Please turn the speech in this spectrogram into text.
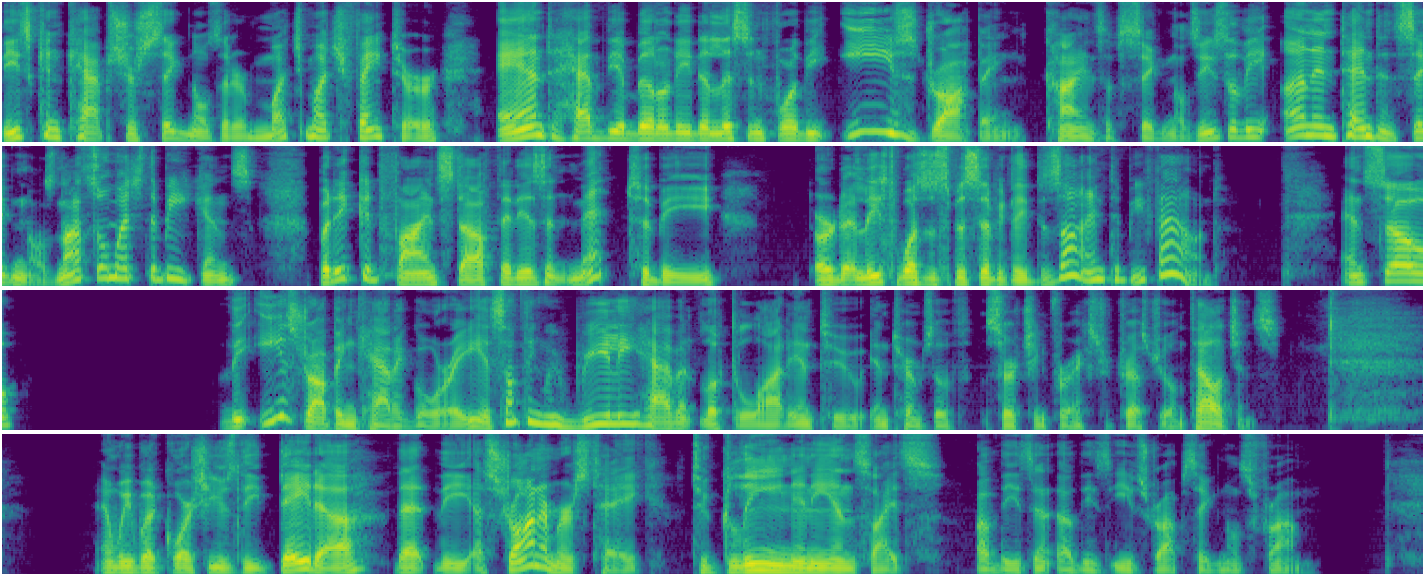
These can capture signals that are much, much fainter and have the ability to listen for the eavesdropping kinds of signals. These are the unintended signals, not so much the beacons, but it could find stuff that isn't meant to be, or at least wasn't specifically designed to be found. And so the eavesdropping category is something we really haven't looked a lot into in terms of searching for extraterrestrial intelligence. And we would, of course, use the data that the astronomers take to glean any insights of these of these eavesdrop signals from.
